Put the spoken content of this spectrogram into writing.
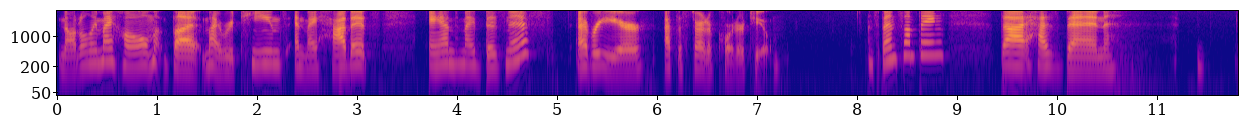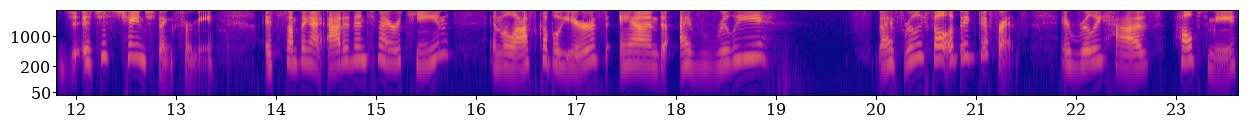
not only my home, but my routines and my habits and my business every year at the start of quarter two. It's been something that has been, it just changed things for me. It's something I added into my routine in the last couple years, and I've really I've really felt a big difference. It really has helped me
